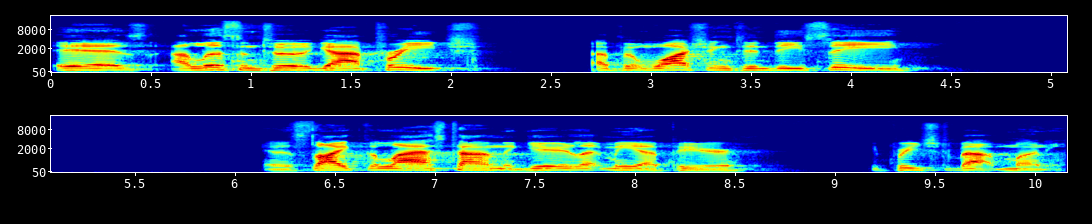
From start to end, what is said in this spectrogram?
is I listened to a guy preach up in Washington, D.C., and it's like the last time that Gary let me up here. He preached about money.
